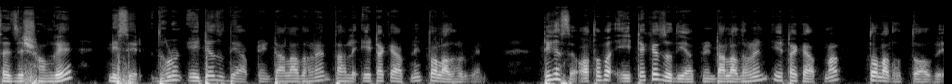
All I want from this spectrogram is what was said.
সাইজের সঙ্গে নিচের। ধরুন এইটা যদি আপনি ডালা ধরেন, তাহলে এটাকে আপনি তলা ধরবেন। ঠিক আছে? অথবা এইটাকে যদি আপনি ডালা ধরেন, এটাকে আপনার তলা ধরতে হবে।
